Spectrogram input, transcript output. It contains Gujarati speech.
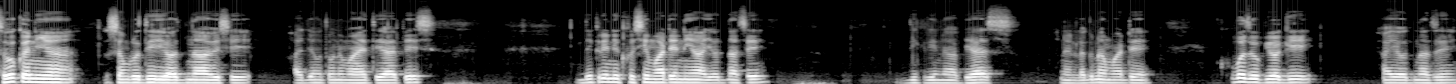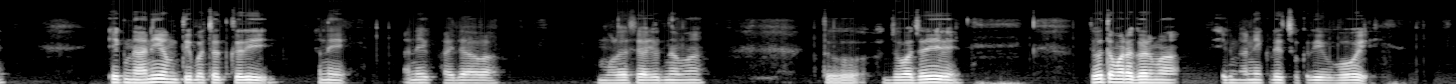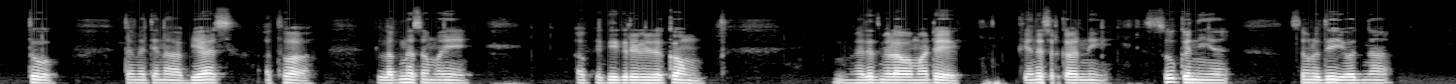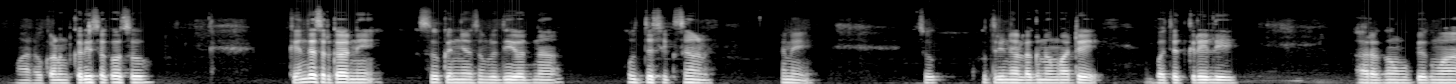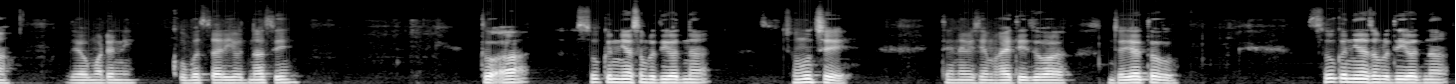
સુકન્યા સમૃદ્ધિ યોજના વિશે આજે હું તમને માહિતી આપીશ. દીકરીની ખુશી માટેની આ યોજના છે. દીકરીના અભ્યાસ અને લગ્ન માટે ખૂબ જ ઉપયોગી આ યોજના છે. એક નાની અમતી બચત કરી અને અનેક ફાયદા મળે છે આ યોજનામાં. તો જોવા જઈએ, જો તમારા ઘરમાં એક નાનીકડી છોકરી હોય તો તમે તેના અભ્યાસ અથવા લગ્ન સમયે ભેગી કરેલી રકમ મદદ મેળવવા માટે કેન્દ્ર સરકારની સુકન્યા સમૃદ્ધિ યોજનામાં રોકાણ કરી શકો છો. કેન્દ્ર સરકારની સુકન્યા સમૃદ્ધિ યોજના ઉચ્ચ શિક્ષણ અને પુત્રીના લગ્ન માટે બચત કરેલી આ રકમ ઉપયોગમાં લેવા માટેની ખૂબ જ સારી યોજના છે. તો આ સુકન્યા સમૃદ્ધિ યોજના શું છે? તેના વિશે માહિતી જોવા જઈએ તો સુકન્યા સમૃદ્ધિ યોજના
